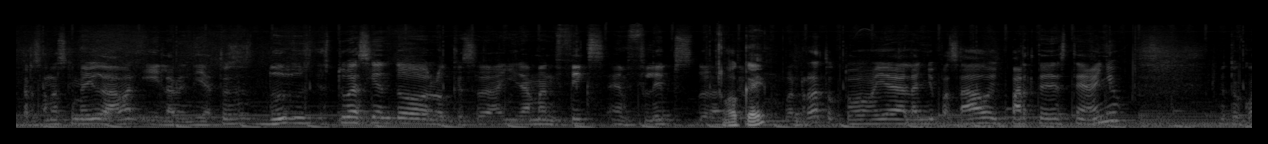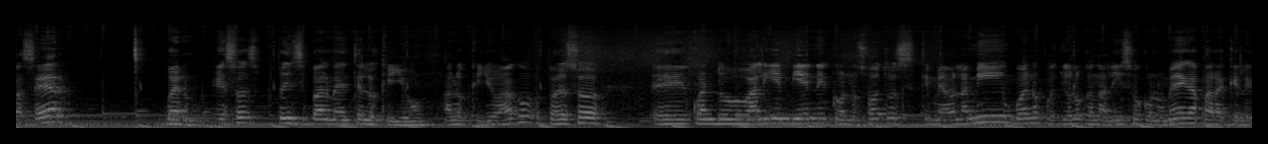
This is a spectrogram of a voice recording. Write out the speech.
personas que me ayudaban y la vendía. Entonces estuve haciendo lo que se llaman fix and flips durante Ok. un buen rato, todavía el año pasado y parte de este año me tocó hacer. Bueno, eso es principalmente lo que yo, a lo que yo hago. Por eso, eh, cuando alguien viene con nosotros que me habla a mí, bueno, pues yo lo canalizo con Omega para que le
